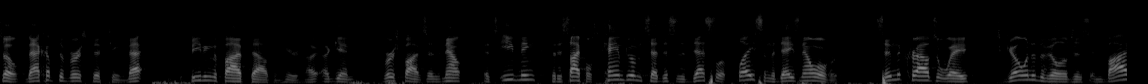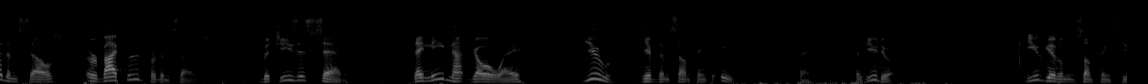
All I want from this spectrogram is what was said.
So, back up to verse 15. Back, feeding the 5,000 here. Uh, again, verse 5 says, Now it's evening. The disciples came to him and said, This is a desolate place, and the day's now over. Send the crowds away to go into the villages and buy themselves, or buy food for themselves. But Jesus said, They need not go away. You give them something to eat. Okay? Says, You do it. You give them something to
